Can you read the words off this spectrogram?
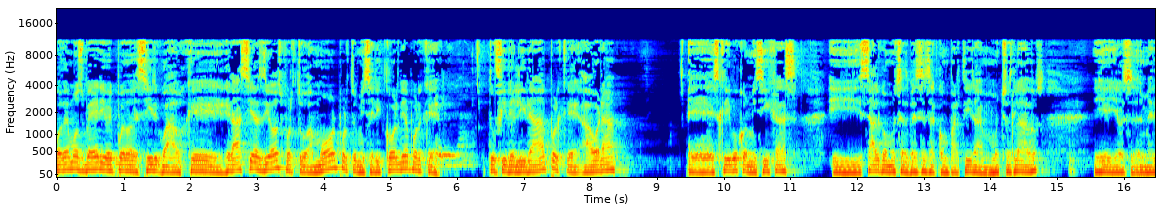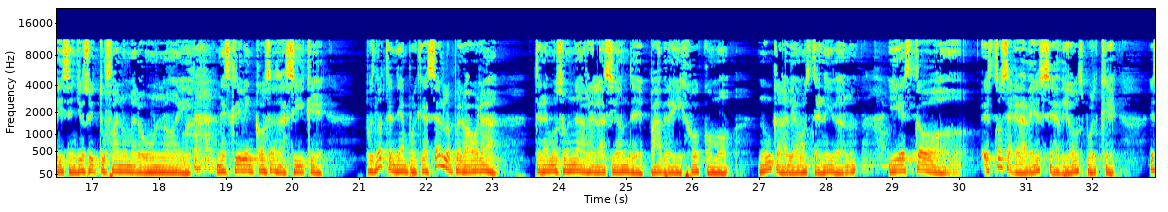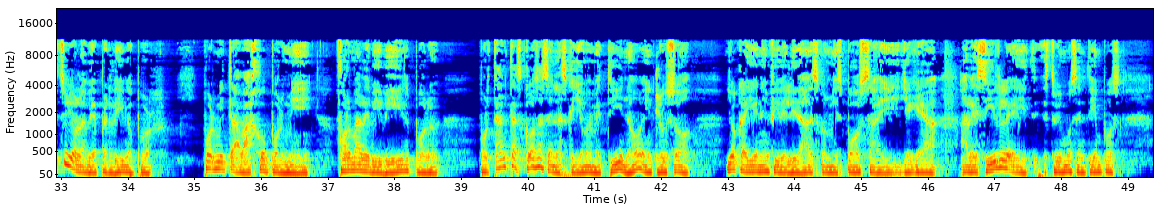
podemos ver y hoy puedo decir, wow, que gracias Dios por tu amor, por tu misericordia, porque tu fidelidad, porque ahora eh, escribo con mis hijas y salgo muchas veces a compartir a muchos lados y ellos me dicen, yo soy tu fan número uno y me escriben cosas así que pues no tendrían por qué hacerlo, pero ahora tenemos una relación de padre-hijo como nunca la habíamos tenido, ¿no? Y esto, esto se agradece a Dios porque esto yo lo había perdido por, por mi trabajo, por mi forma de vivir, por, por tantas cosas en las que yo me metí, ¿no? Incluso yo caí en infidelidades con mi esposa y llegué a, a decirle y estuvimos en tiempos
